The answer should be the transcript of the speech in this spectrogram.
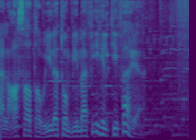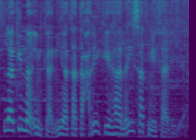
العصا طويلة بما فيه الكفاية لكن إمكانية تحريكها ليست مثالية.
